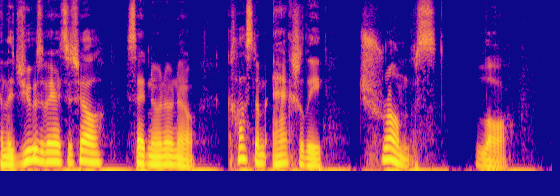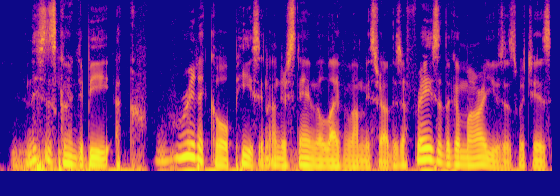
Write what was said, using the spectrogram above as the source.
And the Jews of Eretz Israel said, no, no, no. Custom actually trumps law. And this is going to be a critical piece in understanding the life of Am Yisrael. There's a phrase that the Gemara uses, which is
